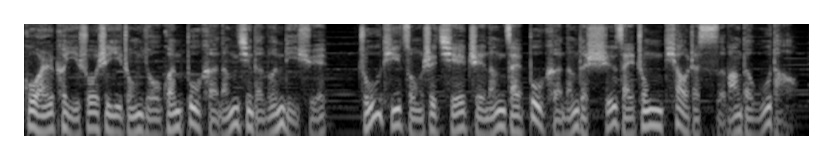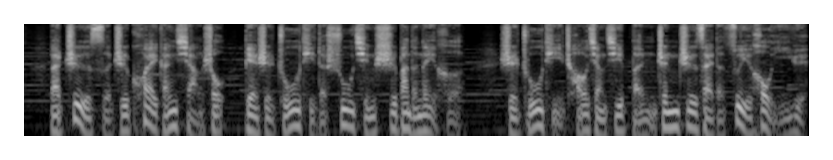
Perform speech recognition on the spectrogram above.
故而可以说是一种有关不可能性的伦理学。主体总是且只能在不可能的实在中跳着死亡的舞蹈。那致死之快感享受，便是主体的抒情诗般的内核，是主体朝向其本真之在的最后一跃。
